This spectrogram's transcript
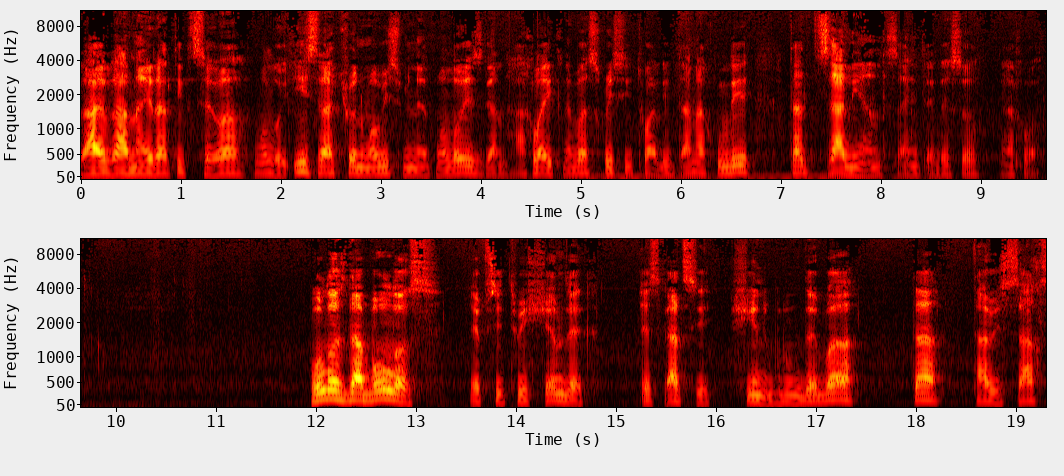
რა რანაირად იქცევა მოლოი. ის რაც ჩვენ მოვისმინეთ მოლოისგან, ახლა იქნება სხვისი თვალით დანახული და ძალიან საინტერესო ახლავთ. ბოლოს და ბოლოს 6 თვის შემდეგ ეს კაცი შინ ბრუნდება და თავის სახს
